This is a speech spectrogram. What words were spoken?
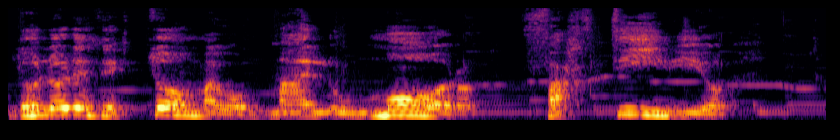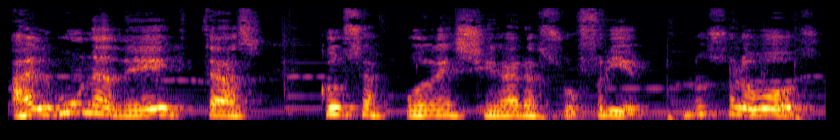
dolores de estómago, mal humor, fastidio. Alguna de estas cosas podés llegar a sufrir, no solo vos,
